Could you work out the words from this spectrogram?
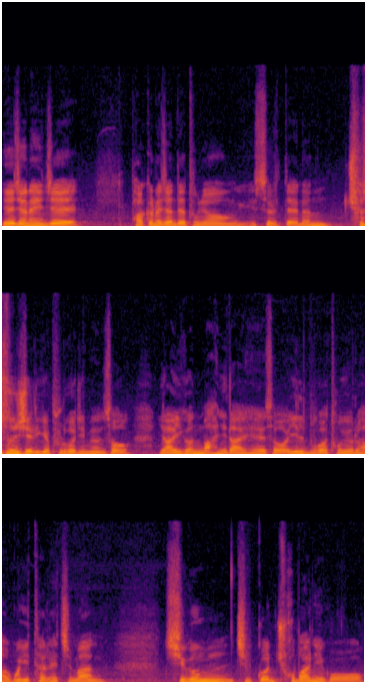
예전에 이제 박근혜 전 대통령 있을 때는 최순실에게 불거지면서 야 이건 많이다 해서 일부가 동요를 하고 이탈을 했지만 지금 집권 초반이고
